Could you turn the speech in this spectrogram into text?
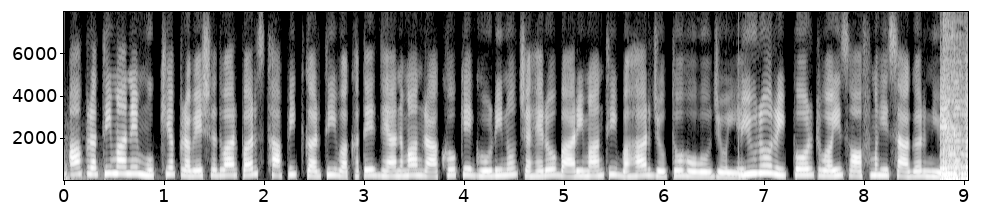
આ પ્રતિમાને મુખ્ય પ્રવેશદ્વાર પર સ્થાપિત કરતી વખતે ધ્યાનમાં રાખો કે ઘોડીનો ચહેરો બારીમાંથી બહાર જોતો હોવો જોઈએ. Bureau report voice of Mahisagar news.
